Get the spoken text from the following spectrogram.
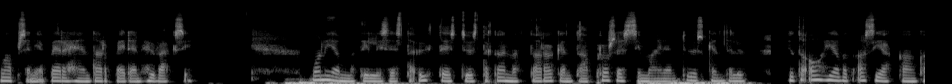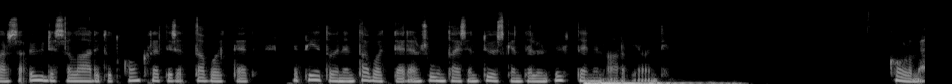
lapsen ja perheen tarpeiden hyväksi. Moniammatillisesta yhteistyöstä kannattaa rakentaa prosessimainen työskentely, jota ohjaavat asiakkaan kanssa yhdessä laaditut konkreettiset tavoitteet ja tietoinen tavoitteiden suuntaisen työskentelyn yhteinen arviointi. 3.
